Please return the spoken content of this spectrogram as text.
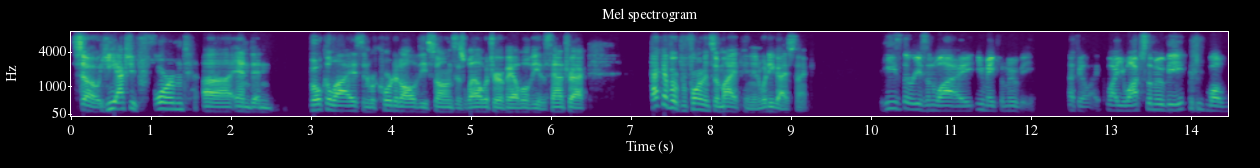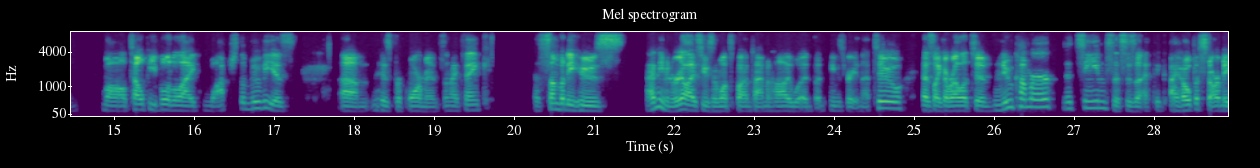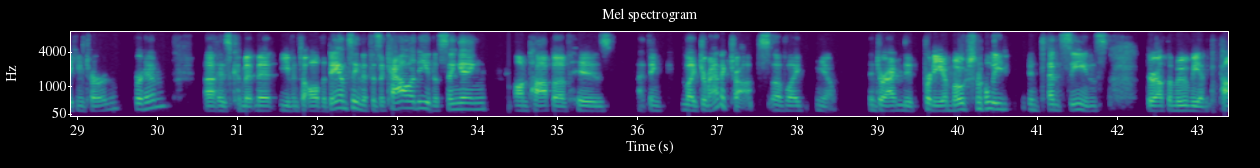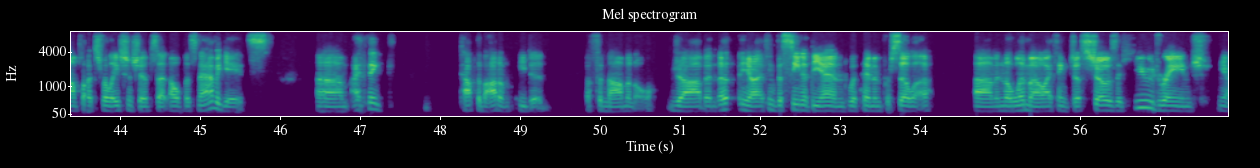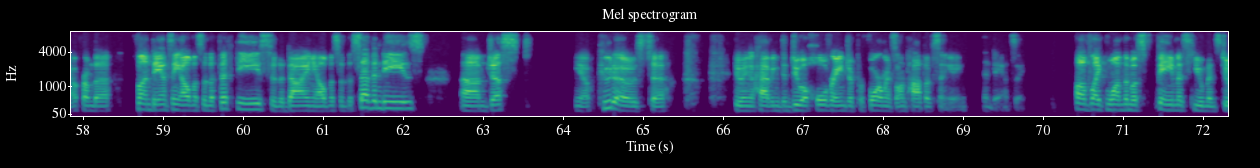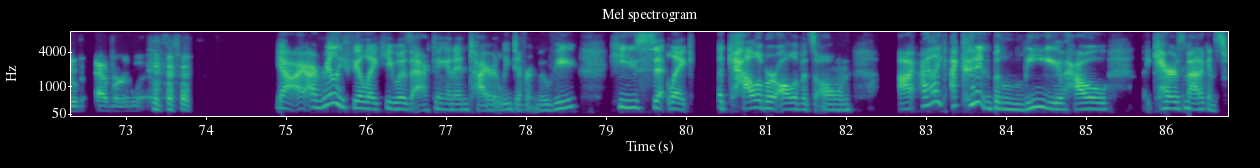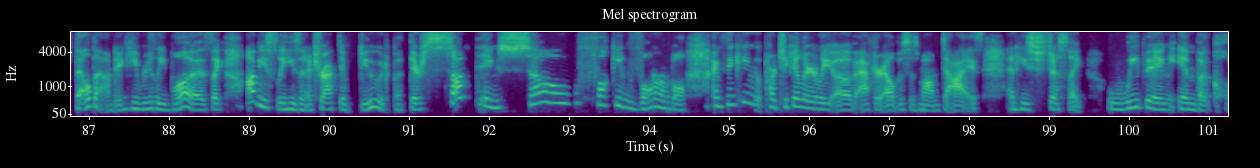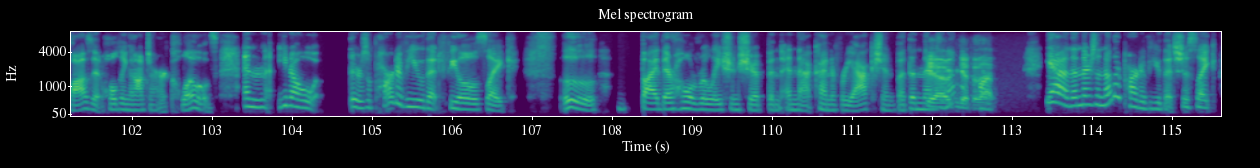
So he actually performed uh, and and vocalized and recorded all of these songs as well, which are available via the soundtrack. Heck of a performance, in my opinion. What do you guys think? He's the reason why you make the movie. I feel like why you watch the movie. well, well, I'll tell people to like watch the movie is um, his performance, and I think as somebody who's I didn't even realize he was in Once Upon a Time in Hollywood, but he was great in that too. As like a relative newcomer, it seems this is, I think, I hope a star-making turn for him. Uh, his commitment, even to all the dancing, the physicality, the singing, on top of his, I think, like dramatic chops of like you know interacting pretty emotionally intense scenes throughout the movie and complex relationships that Elvis navigates. Um, I think top to bottom, he did a phenomenal job. And, uh, you know, I think the scene at the end with him and Priscilla um, in the limo, I think just shows a huge range, you know, from the fun dancing Elvis of the 50s to the dying Elvis of the 70s. Um, just, you know, kudos to doing, having to do a whole range of performance on top of singing and dancing of like one of the most famous humans to have ever lived. Yeah, I, I really feel like he was acting an entirely different movie. He's set like a caliber all of its own. I, I like I couldn't believe how like charismatic and spellbinding he really was. Like obviously he's an attractive dude, but there's something so fucking vulnerable. I'm thinking particularly of after Elvis's mom dies and he's just like weeping in the closet holding on to her clothes. And you know, there's a part of you that feels like, ugh, by their whole relationship and and that kind of reaction. But then there's yeah, we another can get to part, that. yeah, and then there's another part of you that's just like,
